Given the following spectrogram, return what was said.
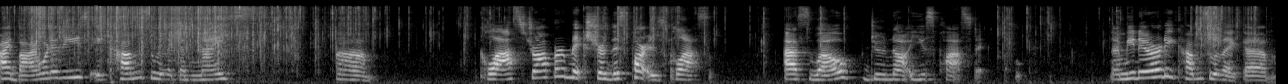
I buy one of these it comes with like a nice um, glass dropper. Make sure this part is glass as well. Do not use plastic. I mean it already comes with like um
